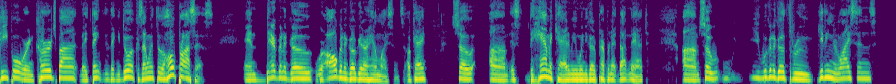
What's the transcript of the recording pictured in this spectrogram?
people were encouraged by it. They think that they can do it because I went through the whole process and they're going to go, we're all going to go get our ham license. Okay. So, um, it's the ham academy when you go to preppernet.net. Um, so you, we're going to go through getting your license,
